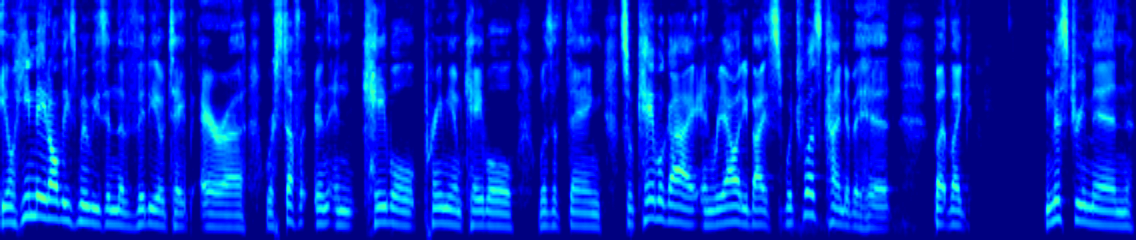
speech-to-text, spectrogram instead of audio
you know, he made all these movies in the videotape era where stuff in, in cable, premium cable was a thing. So Cable Guy and Reality Bites, which was kind of a hit, but like Mystery Men,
